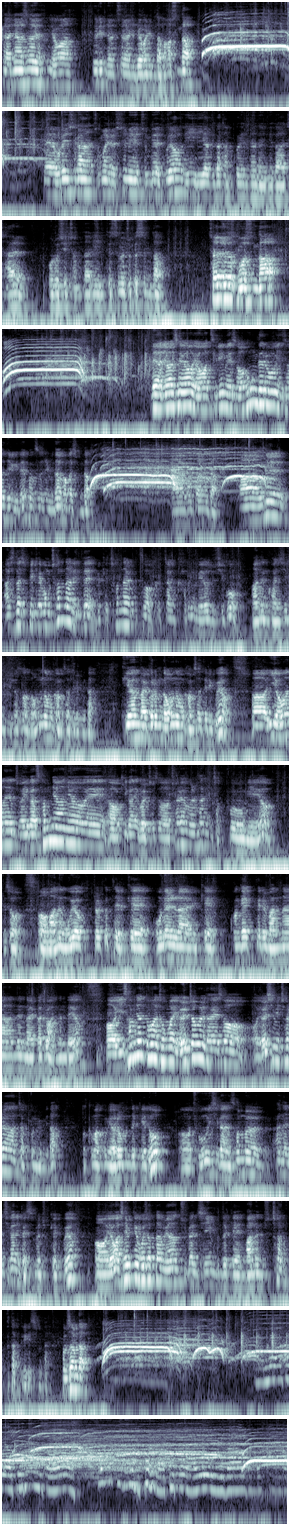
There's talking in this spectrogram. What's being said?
네, 안녕하세요. 영화 그림 연출한 이병헌입니다. 반갑습니다. 네, 오랜 시간 정말 열심히 준비했고요. 이 이야기가 담고 있는 의미가 잘 오롯이 전달이 됐으면 좋겠습니다. 찾아주셔서 고맙습니다. 네 안녕하세요. 영화 드림에서 홍대로 인사드리게 된 박서준입니다. 반갑습니다. 아 감사합니다. 아 오늘 아시다시피 개봉 첫날인데 이렇게 첫날부터 극장 가득 메워주시고 많은 관심 주셔서 너무너무 감사드립니다 귀한 발걸음 너무너무 감사드리고요 어, 이 영화는 저희가 3년여의 어, 기간에 걸쳐서 촬영을 한 작품이에요 그래서 어, 많은 우여곡절 끝에 이렇게 오늘날 이렇게 관객들을 만나는 날까지 왔는데요. 어, 이 3년 동안 정말 열정을 다해서 어, 열심히 촬영한 작품입니다. 어, 그만큼 여러분들께도 어, 좋은 시간 선물하는 시간이 됐으면 좋겠고요. 어, 영화 재밌게 보셨다면 주변 지인분들께 많은 추천 부탁드리겠습니다. 감사합니다. 안녕하세요. 드림에서 세븐틴 역할을 맡았던 아이유입니다. 반갑습니다.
